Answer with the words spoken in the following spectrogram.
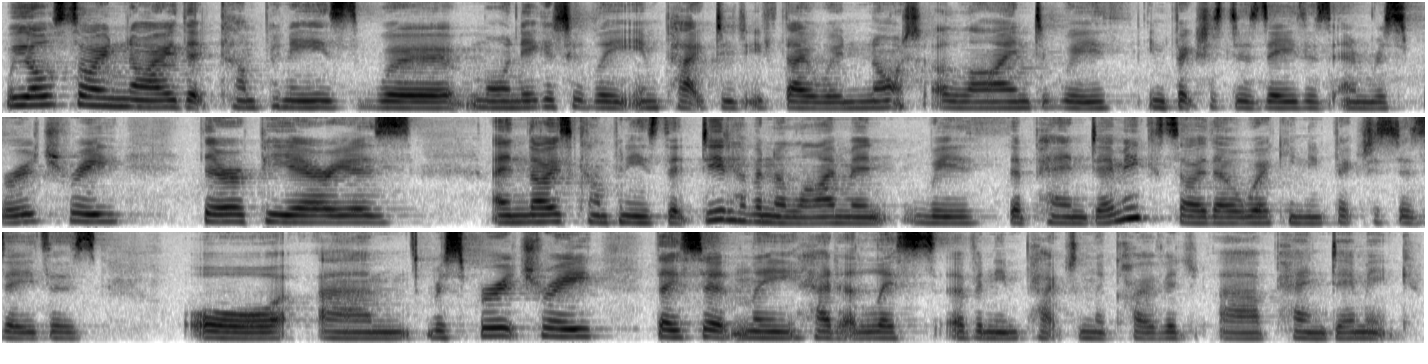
We also know that companies were more negatively impacted if they were not aligned with infectious diseases and respiratory therapy areas, and those companies that did have an alignment with the pandemic, so they were working in infectious diseases or um, respiratory, they certainly had a less of an impact on the COVID uh, pandemic.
